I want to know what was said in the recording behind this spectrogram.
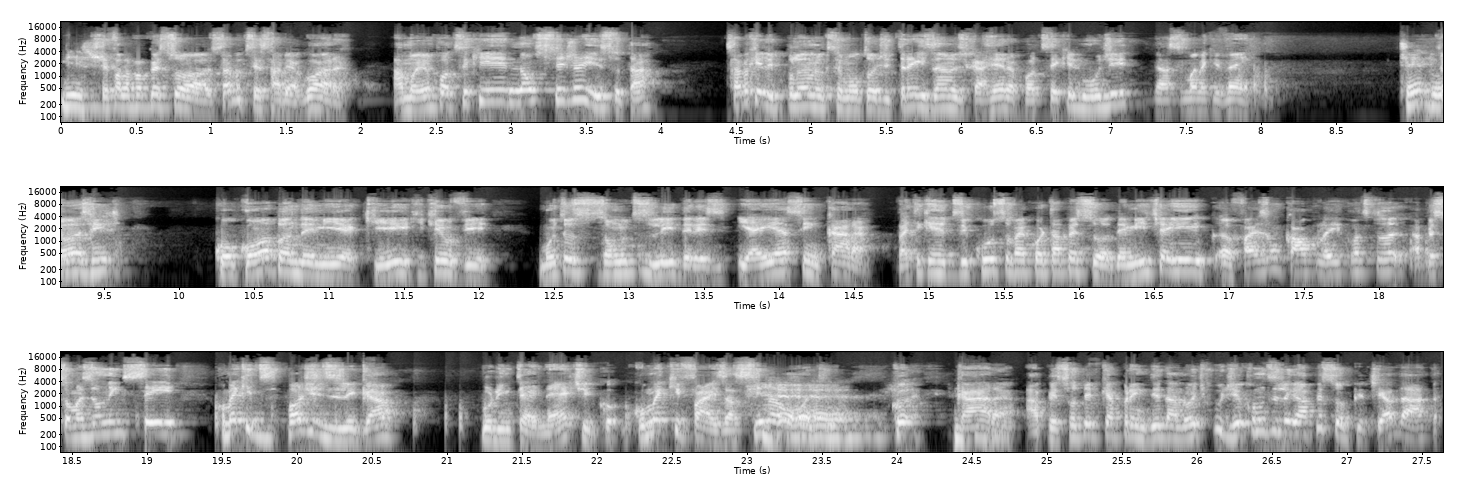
Isso. Você fala pra pessoa, sabe o que você sabe agora? Amanhã pode ser que não seja isso, tá? Sabe aquele plano que você montou de três anos de carreira? Pode ser que ele mude na semana que vem. Então a gente, com a pandemia aqui, o que, que eu vi? Muitos são muitos líderes. E aí, assim, cara, vai ter que reduzir custo, vai cortar a pessoa. Demite aí, faz um cálculo aí quantas pessoas, a pessoa, mas eu nem sei. Como é que pode desligar por internet? Como é que faz? Assina onde? Cara, a pessoa teve que aprender da noite pro dia como desligar a pessoa, porque tinha data.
